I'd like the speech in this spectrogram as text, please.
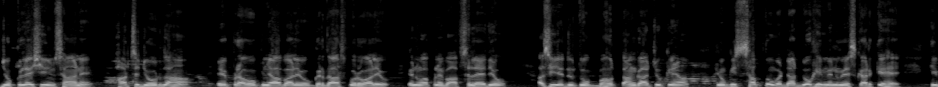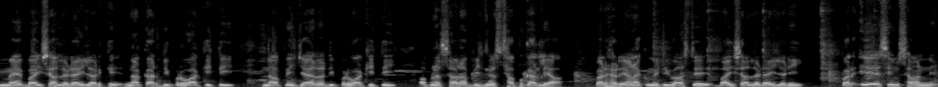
ਜੋ ਕਲੇਸ਼ੀ ਇਨਸਾਨ ਹੈ, ਹੱਥ ਜੋੜਦਾ ਹਾਂ, ਇਹ ਭਰਾਵੋ ਪੰਜਾਬ ਵਾਲਿਓ, ਗੁਰਦਾਸਪੁਰ ਵਾਲਿਓ, ਇਹਨੂੰ ਆਪਣੇ ਵਾਪਸ ਲੈ ਦਿਓ। ਅਸੀਂ ਇਹਦੇ ਤੋਂ ਬਹੁਤ ਤੰਗ ਆ ਚੁੱਕੇ ਹਾਂ ਕਿਉਂਕਿ ਸਭ ਤੋਂ ਵੱਡਾ ਦੁੱਖ ਹੀ ਮੈਨੂੰ ਇਸ ਕਰਕੇ ਹੈ ਕਿ ਮੈਂ 22 ਸਾਲ ਲੜਾਈ ਲੜ ਕੇ ਨਾ ਘਰ ਦੀ ਪਰਵਾਹ ਕੀਤੀ, ਨਾ ਆਪਣੀ ਜਾਇਦਾਦ ਦੀ ਪਰਵਾਹ ਕੀਤੀ, ਆਪਣਾ ਸਾਰਾ ਬਿਜ਼ਨਸ ਠੱਪ ਕਰ ਲਿਆ। ਪਰ ਹਰਿਆਣਾ ਕਮੇਟੀ ਵਾਸਤੇ 22 ਸਾਲ ਲੜਾਈ ਲੜੀ। ਪਰ ਇਸ ਇਨਸਾਨ ਨੇ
